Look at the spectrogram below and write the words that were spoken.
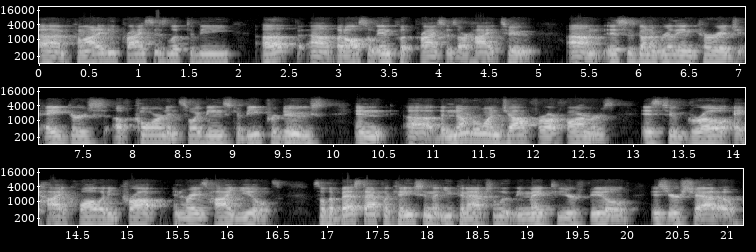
um, commodity prices look to be up, uh, but also input prices are high too. Um, this is going to really encourage acres of corn and soybeans to be produced. And uh, the number one job for our farmers is to grow a high quality crop and raise high yields. So the best application that you can absolutely make to your field is your shadow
